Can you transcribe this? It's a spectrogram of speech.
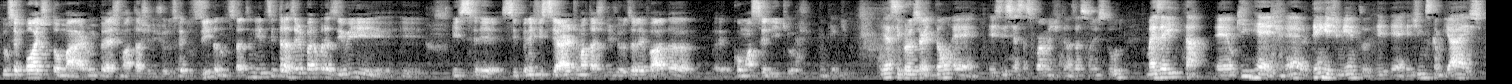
que você pode tomar um empréstimo a taxa de juros reduzida nos Estados Unidos e trazer para o Brasil e, e, e se, se, beneficiar de uma taxa de juros elevada é, como a Selic hoje. Entendi. E assim, professor, então é, existem essas formas de transações tudo, mas aí tá, é, o que rege, né? Tem regimento, re, é, regimes cambiais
